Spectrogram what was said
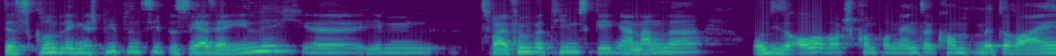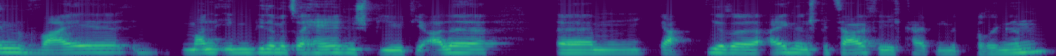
das grundlegende Spielprinzip ist sehr, sehr ähnlich, äh, eben zwei Fünfer-Teams gegeneinander und diese Overwatch-Komponente kommt mit rein, weil man eben wieder mit so Helden spielt, die alle ähm, ja, ihre eigenen Spezialfähigkeiten mitbringen.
